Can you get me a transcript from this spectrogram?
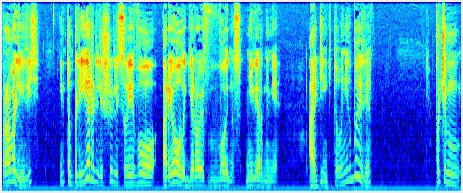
провалились, и тамплиеры лишили своего ореола героев войны с неверными. А деньги-то у них были. Впрочем,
